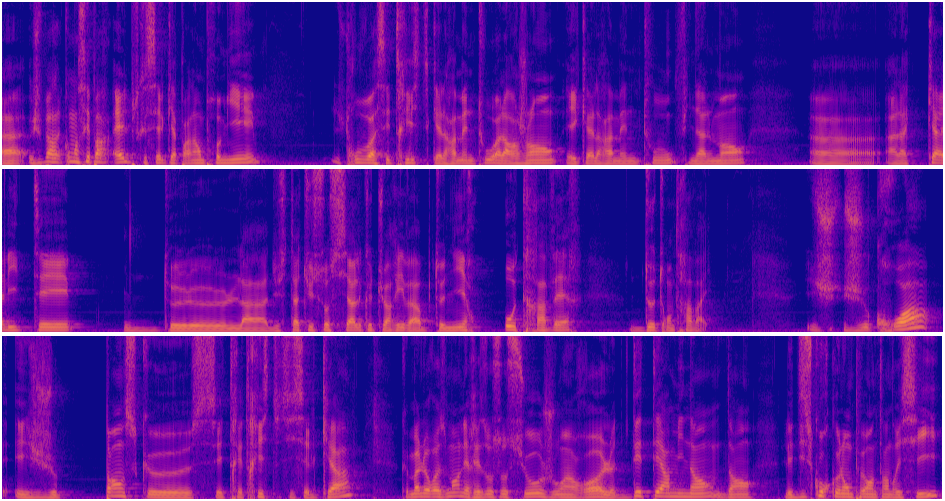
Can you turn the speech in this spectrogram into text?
Euh, je vais commencer par elle, puisque c'est elle qui a parlé en premier je trouve assez triste qu'elle ramène tout à l'argent et qu'elle ramène tout finalement euh, à la qualité de la, du statut social que tu arrives à obtenir au travers de ton travail. Je, je crois et je pense que c'est très triste si c'est le cas, que malheureusement les réseaux sociaux jouent un rôle déterminant dans les discours que l'on peut entendre ici,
